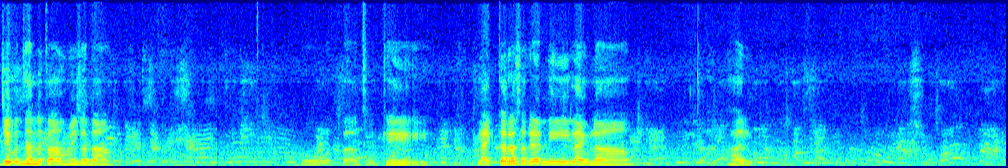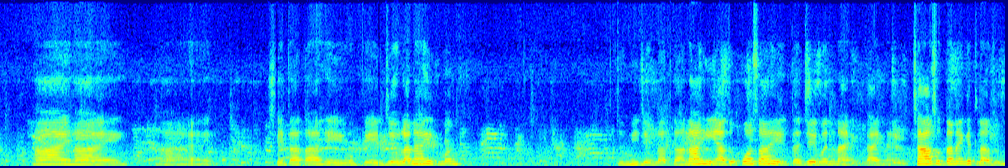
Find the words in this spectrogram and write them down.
जेवण झालं का उमेश दादा? हो आताच. ओके लाईक करा सगळ्यांनी लाईव्हला हाय हाय हाय हाय शेतात आहे. ओके जेवला नाहीत मग? तुम्ही जेवलात का? नाही आज उपवास आहे तर जेवण नाही काय नाही. चहा सुद्धा नाही घेतला अजून.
